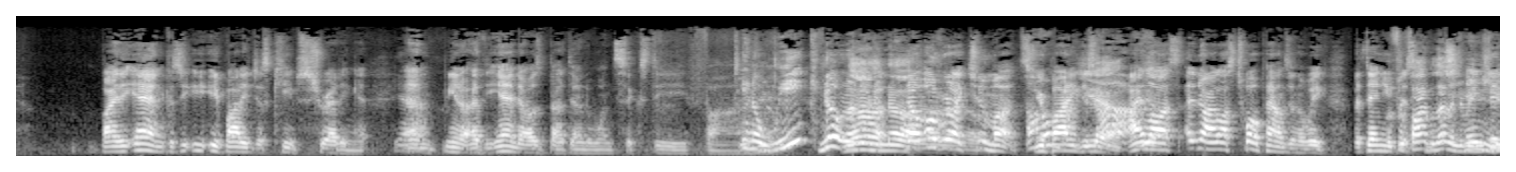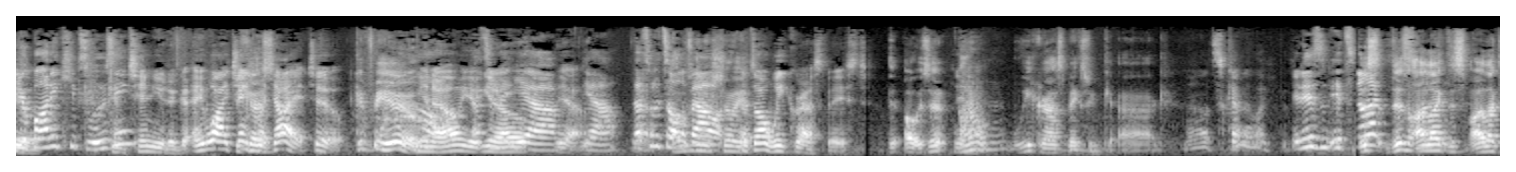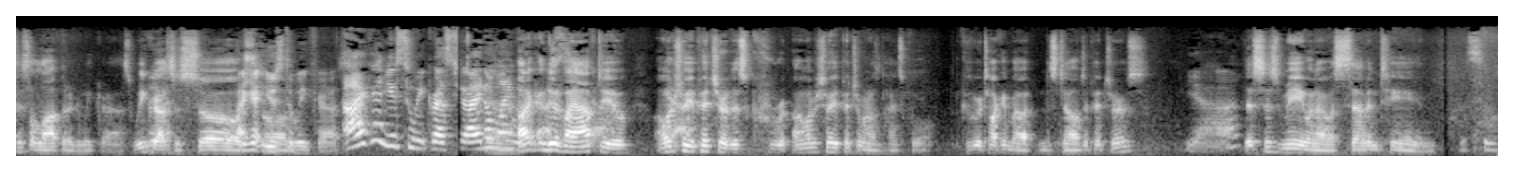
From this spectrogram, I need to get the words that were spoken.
by the end, because your body just keeps shredding it, Yeah. and you know, at the end, I was about down to 165. In a week? no, no, no, No, no, no, no, no, over no, like no. two months, your Oh body just. God. I Yeah. lost, no, I lost 12 pounds in a week, but then you But for just 5'11", you mean you your body keeps losing. continue to go. Well, I changed Because- my diet too. Good for you. You know, you, you ama- know, yeah, yeah. yeah, That's Yeah. what it's all about. It's all wheatgrass based. Oh, is it? Yeah. I don't. Mm-hmm. Wheatgrass makes me gag. No, it's kind of like it is. It's not. this I like this. I like this a lot better than wheatgrass. Wheatgrass Yeah. is so. I get used to strong. wheatgrass. I got used to wheatgrass too. I don't Yeah. mind. I can do it if I have wheatgrass. to. I want to show you a picture of this. Cr- I want to show you a picture when I was in high school because we were talking about nostalgia pictures. Yeah. This is me when I was 17. Let's see.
